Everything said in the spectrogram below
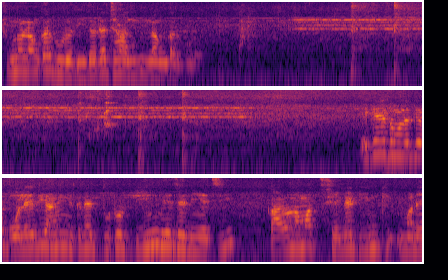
শুকনো লঙ্কার গুঁড়ো দিয়ে দেবো ওটা ঝাল লঙ্কার গুঁড়ো। এখানে তোমাদেরকে বলে দিই, আমি এখানে দুটো ডিম ভেজে নিয়েছি। কারণ আমার ছেলে ডিম মানে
